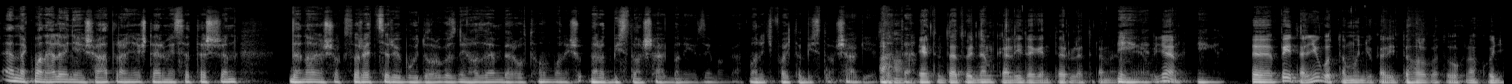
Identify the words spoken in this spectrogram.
ennek van előnye és hátránya is természetesen, de nagyon sokszor egyszerűbb úgy dolgozni, ha az ember otthon van, és mert ott biztonságban érzi magát. Van egyfajta biztonságérzete. Aha, értem, tehát hogy nem kell idegen területre menni, igen, ugye? Igen. Péter, nyugodtan mondjuk el itt a hallgatóknak, hogy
